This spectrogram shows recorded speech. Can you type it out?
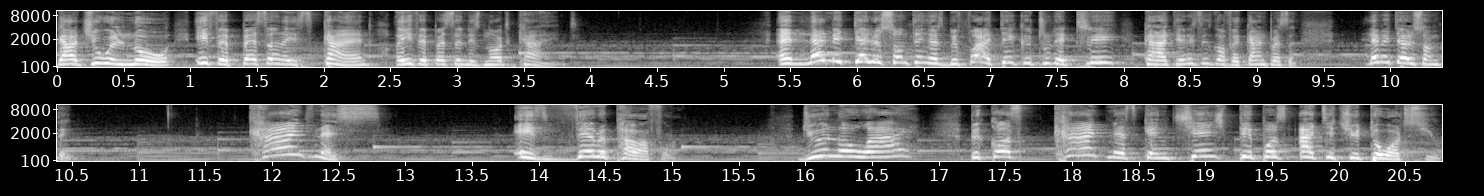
that you will know if a person is kind or if a person is not kind. And let me tell you something else before I take you through the three characteristics of a kind person. Let me tell you something. Kindness is very powerful. Do you know why? Because kindness can change people's attitude towards you.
